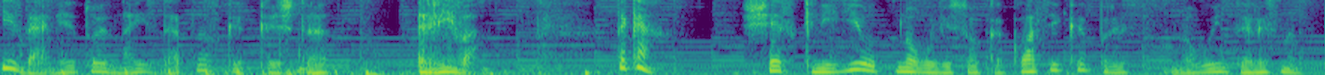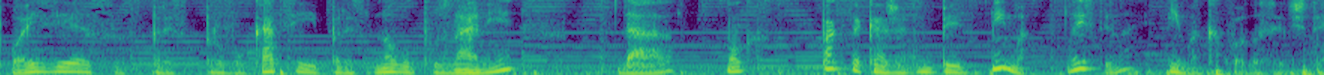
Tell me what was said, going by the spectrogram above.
Изданието е на издателска къща Рива. Така, 6 книги от много висока класика, през много интересна поезия, с, през провокации, през много познание. Да, мога пак да кажа, има, наистина има какво да се чете.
